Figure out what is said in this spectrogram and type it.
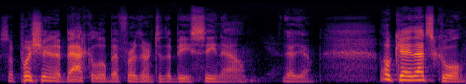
So pushing it back a little bit further into the BC now. Yeah, yeah. Okay, that's cool.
